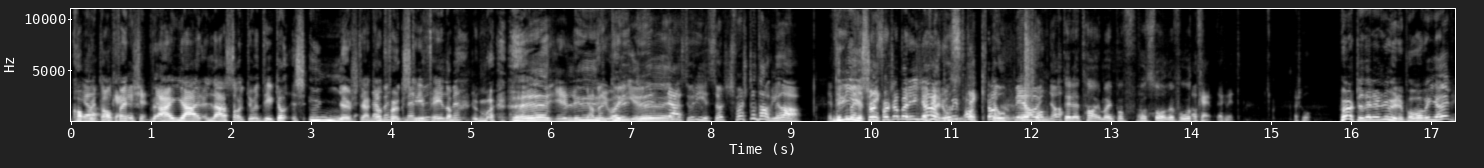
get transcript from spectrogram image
kapitalt. Ja, okay, jeg jeg leser alltid, men driver ikke og understreker at folk skriver feil. da. Hør, lurer, men du, du leser jo research først, antagelig, da. Research først, jeg bare gjør om i det farta. Dere tar man på, på stående fot. OK, det er greit. Vær så god. Hørte dere lurer på hva vi gjør?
